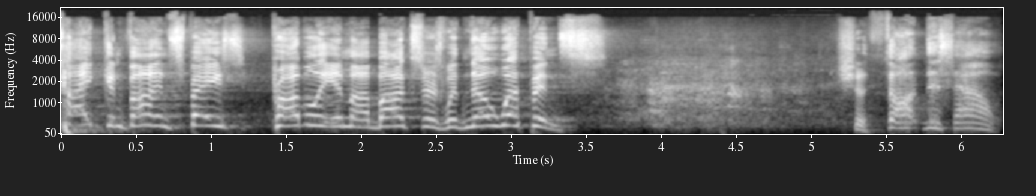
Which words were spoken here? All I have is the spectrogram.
tight, confined space, probably in my boxers with no weapons. Should have thought this out.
